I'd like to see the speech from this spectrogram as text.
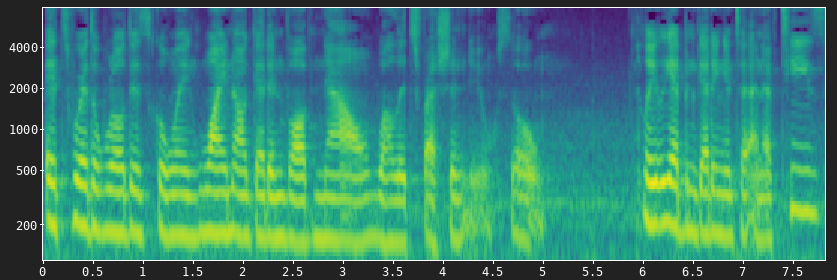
it's where the world is going. Why not get involved now while it's fresh and new? So, lately I've been getting into NFTs.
